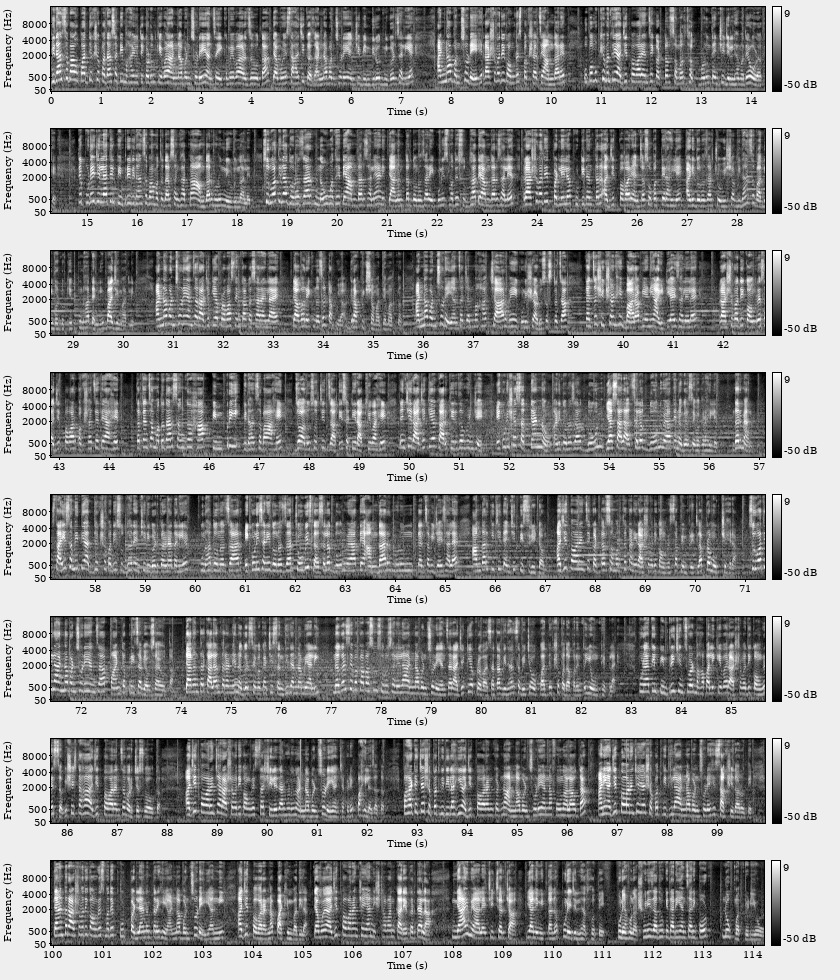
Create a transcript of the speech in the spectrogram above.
विधानसभा उपाध्यक्ष पदासाठी महायुतीकडून केवळ अण्णा बनसोडे यांचा एकमेव अर्ज होता. त्यामुळे साहजिकच अण्णा बनसोडे यांची बिनविरोध निवड झाली आहे. अण्णा बनसोडे हे राष्ट्रवादी काँग्रेस पक्षाचे आमदार आहेत. उपमुख्यमंत्री अजित पवार यांचे कट्टर समर्थक म्हणून त्यांची जिल्ह्यामध्ये ओळख आहे. ते पुणे जिल्ह्यातील पिंपरी विधानसभा मतदारसंघातना आमदार म्हणून निवडून आलेत. सुरुवातीला दोन हजार नऊ मध्ये ते आमदार झाले आणि त्यानंतर दोन हजार एकोणीसमध्ये सुद्धा ते आमदार झालेत. राष्ट्रवादीत पडलेल्या फुटीनंतर अजित पवार यांच्यासोबत ते राहिले आणि दोन हजार चोवीसच्या विधानसभा निवडणुकीत पुन्हा त्यांनी बाजी मारली. अण्णा बनसोडे यांचा राजकीय प्रवास नेमका कसा राहिला आहे त्यावर एक नजर टाकूया ग्राफिक्सच्या माध्यमातून. अण्णा बनसोडे यांचा जन्म हा चार मे एकोणीसशे अडुसष्टचा. त्यांचं शिक्षण हे बारावी आणि आय टी आय झालेलं आहे. राष्ट्रवादी काँग्रेस अजित पवार पक्षाचे ते आहेत. तर त्यांचा मतदारसंघ हा पिंपरी विधानसभा आहे जो अनुसूचित जातीसाठी राखीव आहे. त्यांची राजकीय कारकीर्द म्हणजे एकोणीसशे सत्त्याण्णव आणि दोन हजार दोन या सालात सलग दोन वेळा ते नगरसेवक राहिले दरम्यान स्थायी समिती अध्यक्षपदी सुद्धा त्यांची निवड करण्यात आली आहे. पुन्हा दोन हजार एकोणीस आणि दोन हजार चोवीस ला सलग दोन वेळा ते आमदार म्हणून त्यांचा विजय झालाय. आमदारकीची त्यांची तिसरी टर्म. अजित पवार यांचे कट्टर समर्थक आणि राष्ट्रवादी काँग्रेसचा पिंपरीतला प्रमुख चेहरा. सुरुवातीला अण्णा बनसोडे यांचा पानटपरीचा व्यवसाय होता. त्यानंतर कालांतराने नगरसेवकाची संधी त्यांना मिळाली. नगरसेवकापासून सुरू झालेला अण्णा बनसोडे यांचा राजकीय प्रवास आता विधानसभेच्या उपाध्यक्ष पदापर्यंत येऊन ठेपलाय. पुण्यातील पिंपरी चिंचवड महापालिकेवर राष्ट्रवादी काँग्रेसचं विशेषतः अजित पवारांचं वर्चस्व होतं. अजित पवारांच्या राष्ट्रवादी काँग्रेसचा शिलेदार म्हणून अण्णा बनसोडे यांच्याकडे पाहिलं जातं. पहाटेच्या शपथविधीलाही अजित पवारांकडनं अण्णा बनसोडे यांना फोन आला होता आणि अजित पवारांच्या या शपथविधीला अण्णा बनसोडे हे साक्षीदार होते. त्यानंतर राष्ट्रवादी काँग्रेसमध्ये फूट पडल्यानंतरही अण्णा बनसोडे यांनी अजित पवारांना पाठिंबा दिला. त्यामुळे अजित पवारांच्या या निष्ठावान कार्यकर्त्याला न्याय मिळाल्याची चर्चा या निमित्तानं पुणे जिल्ह्यात होते. पुण्याहून अश्विनी जाधव केदारी यांचा रिपोर्ट लोकमत व्हिडिओ.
